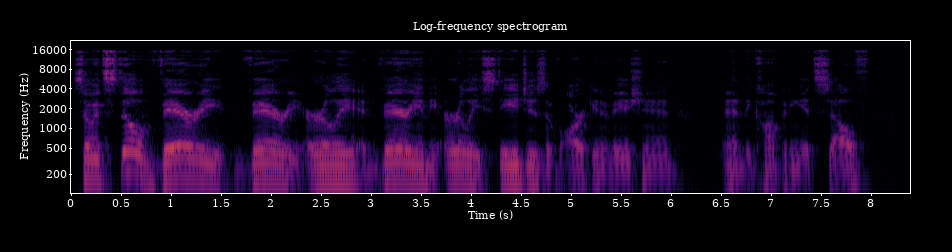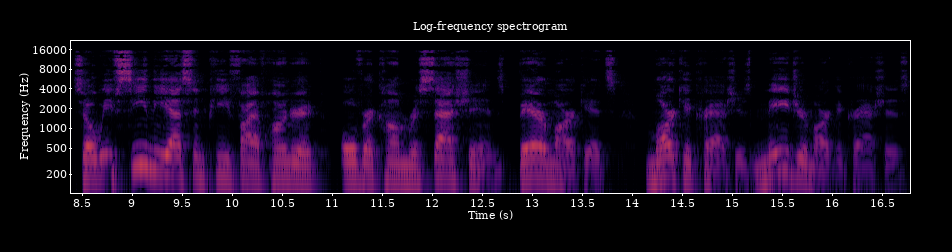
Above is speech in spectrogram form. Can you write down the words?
So it's still very, very early and very in the early stages of ARK innovation and the company itself. So we've seen the S&P 500 overcome recessions, bear markets, market crashes, major market crashes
